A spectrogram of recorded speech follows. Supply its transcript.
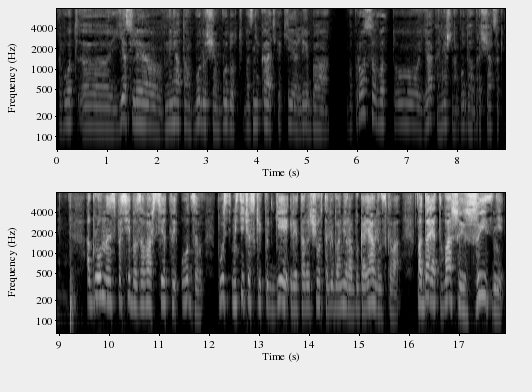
вот, э, если в меня там в будущем будут возникать какие-либо вопросы, вот, то я, конечно, буду обращаться к нему. Огромное спасибо за ваш светлый отзыв. Пусть мистический путь гея или второй черта Любомира Богоявленского подарят вашей жизни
